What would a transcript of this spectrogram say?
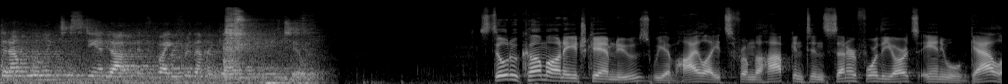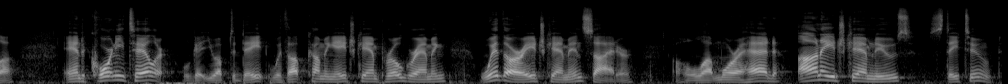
that I'm willing to stand up and fight for them again if we need to. Still to come on HCAM News, we have highlights from the Hopkinton Center for the Arts annual gala, and Courtney Taylor will get you up to date with upcoming HCAM programming with our HCAM Insider. A whole lot more ahead on HCAM News. Stay tuned.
